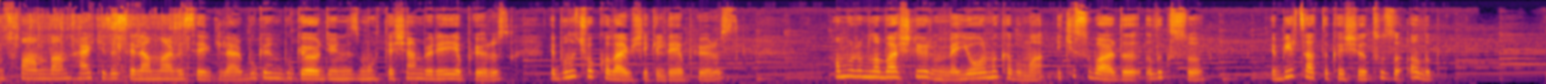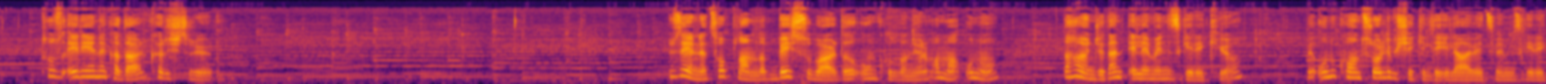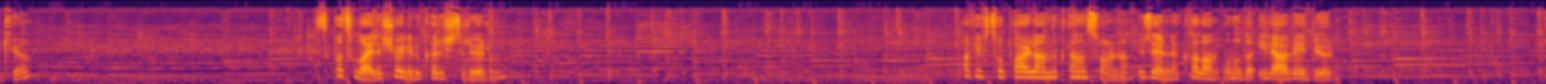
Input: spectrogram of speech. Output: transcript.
Mutfağımdan herkese selamlar ve sevgiler. Bugün bu gördüğünüz muhteşem böreği yapıyoruz ve bunu çok kolay bir şekilde yapıyoruz. Hamurumla başlıyorum ve yoğurma kabıma 2 su bardağı ılık su ve 1 tatlı kaşığı tuzu alıp tuz eriyene kadar karıştırıyorum. Üzerine toplamda 5 su bardağı un kullanıyorum ama unu daha önceden elemeniz gerekiyor ve unu kontrollü bir şekilde ilave etmemiz gerekiyor. Spatula ile şöyle bir karıştırıyorum. Hafif toparlandıktan sonra üzerine kalan unu da ilave ediyorum.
